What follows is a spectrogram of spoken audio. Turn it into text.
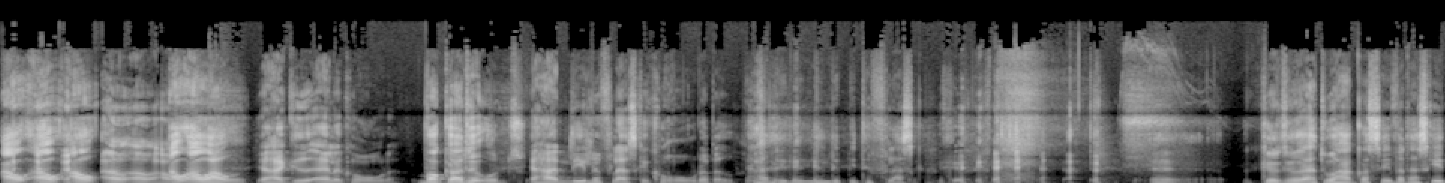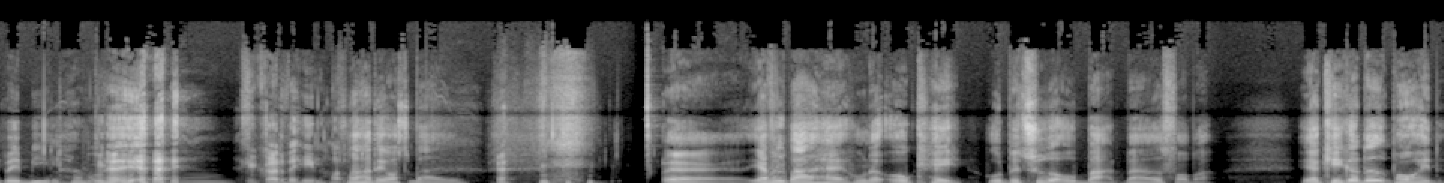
Au, au, au. Au, au, au. Au, au, au. Jeg har givet alle corona. Hvor gør det ondt? Jeg har en lille flaske corona-bad. Jeg har en lille, lille bitte flaske. øh, du, du har godt set, hvad der er sket med Emil. jeg kan gøre det ved hele hånden. Nå, det er også meget. øh, jeg vil bare have, at hun er okay. Hun betyder åbenbart meget for mig. Jeg kigger ned på hende.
